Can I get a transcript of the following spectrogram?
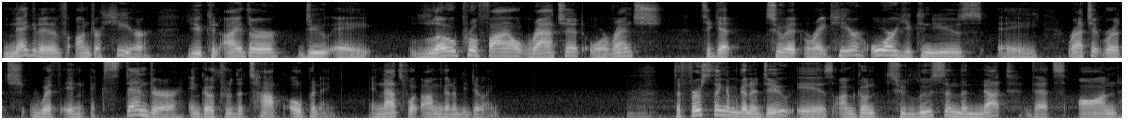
negative under here. You can either do a low profile ratchet or wrench to get to it right here, or you can use a ratchet wrench with an extender and go through the top opening. And that's what I'm going to be doing. The first thing I'm going to do is I'm going to loosen the nut that's on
